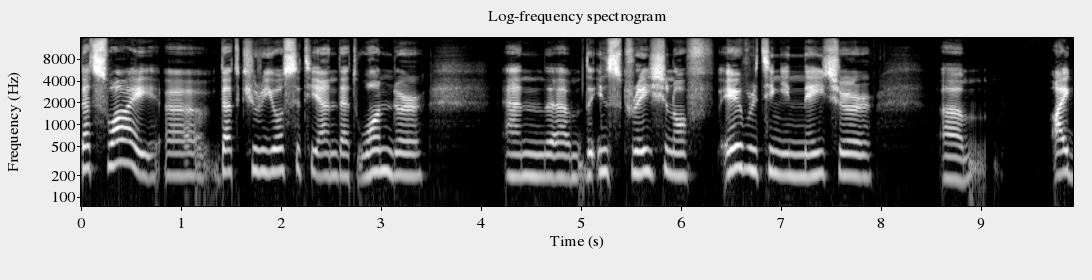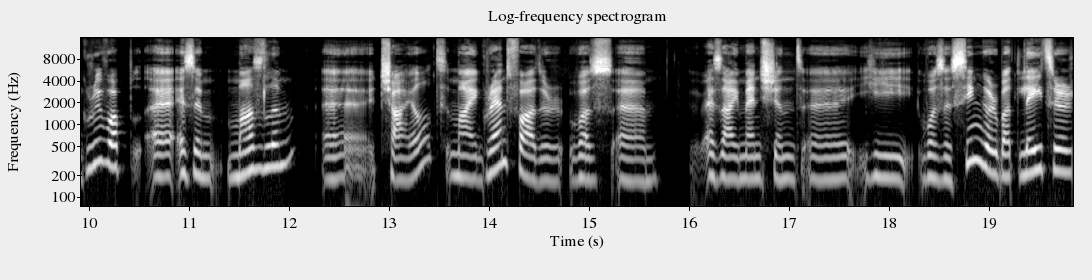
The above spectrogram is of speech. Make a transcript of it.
that's why uh, that curiosity and that wonder and um, the inspiration of everything in nature. Um, I grew up uh, as a Muslim uh, child. My grandfather was, um, as I mentioned, uh, he was a singer, but later uh,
